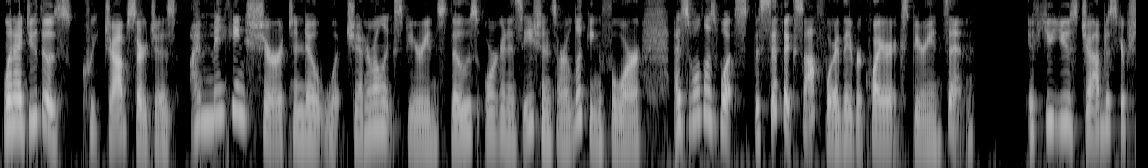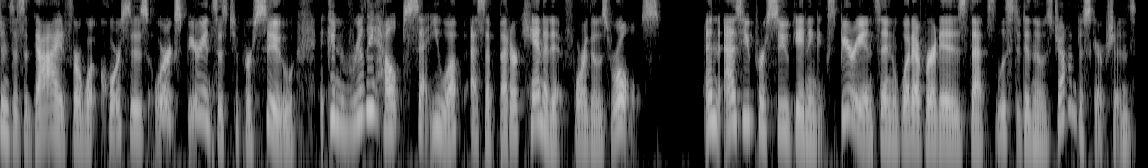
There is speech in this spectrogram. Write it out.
When I do those quick job searches, I'm making sure to note what general experience those organizations are looking for, as well as what specific software they require experience in. If you use job descriptions as a guide for what courses or experiences to pursue, it can really help set you up as a better candidate for those roles. And as you pursue gaining experience in whatever it is that's listed in those job descriptions,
